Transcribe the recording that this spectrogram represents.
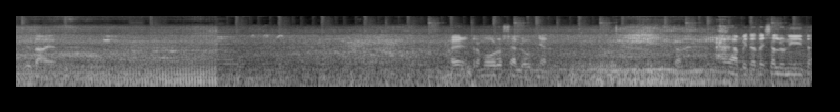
Dito tayo. Ayun, Intramuros sa loob niyan. Ito. Lapit na tayo sa Lunita.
